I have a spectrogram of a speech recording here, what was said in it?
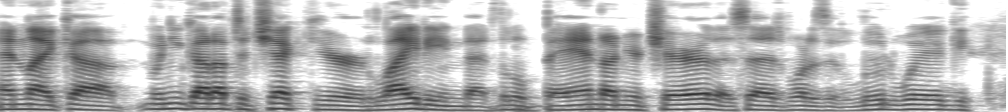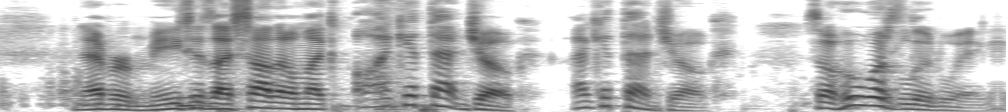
And like uh when you got up to check your lighting, that little band on your chair that says what is it, Ludwig never Mises. I saw that. I'm like, oh, I get that joke. I get that joke. So who was Ludwig?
